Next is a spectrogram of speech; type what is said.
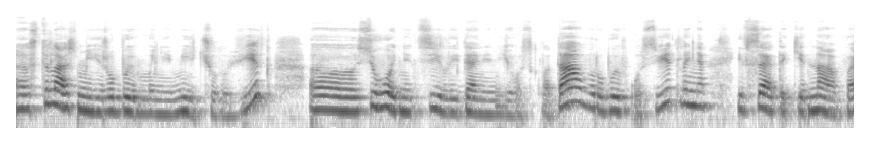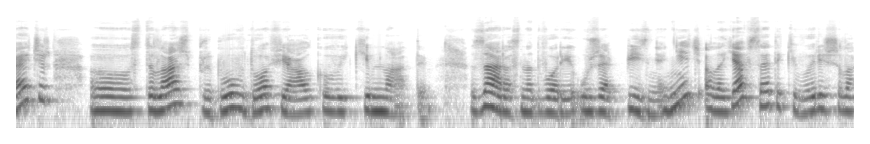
Е, Стелаж мій робив мені мій чоловік. Е, Сьогодні цілий день він його складав, робив освітлення, і все-таки на вечір е, стелаж прибув до фіалкової кімнати. Зараз на дворі вже пізня ніч, але я все-таки вирішила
